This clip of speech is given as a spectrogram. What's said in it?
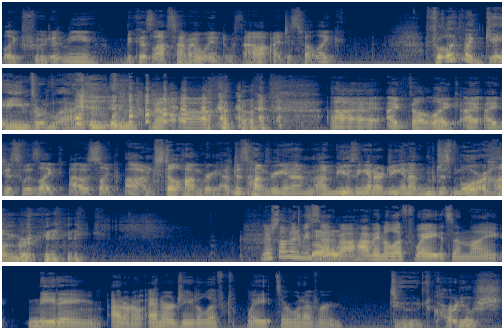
like food in me because last time I went without, I just felt like I felt like my gains were lacking. no, uh, I I felt like I, I just was like I was like oh I'm still hungry I'm just hungry and I'm I'm using energy and I'm just more hungry. There's something to be so, said about having to lift weights and like needing I don't know energy to lift weights or whatever. Dude, cardio, sh-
